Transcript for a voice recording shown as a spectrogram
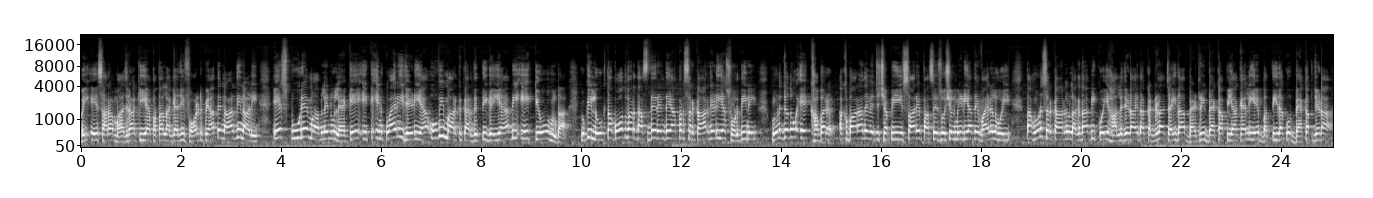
ਬਈ ਇਹ ਸਾਰਾ ਮਾਜਰਾ ਕੀ ਹੈ? ਪਤਾ ਲੱਗ ਗਿਆ ਜੀ, ਫਾਲਟ ਪਿਆ ਤੇ ਨਾਲ ਦੀ ਨਾਲ ਹੀ ਇਸ ਪੂਰੇ ਮਾਮਲੇ ਨੂੰ ਲੈ ਕੇ ਇੱਕ ਇਨਕੁਆਇਰੀ ਜਿਹੜੀ ਆ ਉਹ ਵੀ ਮਾਰਕ ਕਰ ਦਿੱਤੀ ਗਈ ਹੈ ਵੀ ਇਹ ਕਿਉਂ ਹੁੰਦਾ। ਕਿਉਂਕਿ ਲੋਕ ਤਾਂ ਬਹੁਤ ਵਾਰ ਦੱਸਦੇ ਰਹਿੰਦੇ ਆ, ਪਰ ਸਰਕਾਰ ਜਿਹੜੀ ਆ ਸੁਣਦੀ ਨਹੀਂ। ਹੁਣ ਜਦੋਂ ਇਹ ਖਬਰ ਅਖਬਾਰਾਂ ਦੇ ਵਿੱਚ ਛਪੀ, ਸਾਰੇ ਪਾਸੇ ਸੋਸ਼ਲ ਮੀਡੀਆ ਤੇ ਵਾਇਰਲ ਹੋਈ, ਤਾਂ ਹੁਣ ਸਰਕਾਰ ਨੂੰ ਲੱਗਦਾ ਵੀ ਕੋਈ ਹੱਲ ਜਿਹੜਾ ਇਹਦਾ ਕੱਢਣਾ ਚਾਹੀਦਾ ਬੈਟਰੀ ਬੈਕਅਪ ਜਾਂ ਕਹਿ ਲਈਏ ਬੱਤੀ ਦਾ ਕੋਈ ਬੈਕਅਪ ਜਿਹੜਾ,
